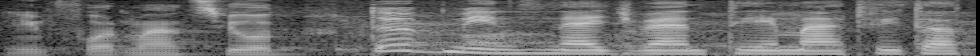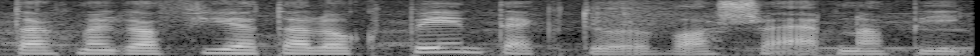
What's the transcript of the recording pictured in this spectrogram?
információt. Több mint 40 témát vitattak meg a fiatalok péntektől vasárnapig.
